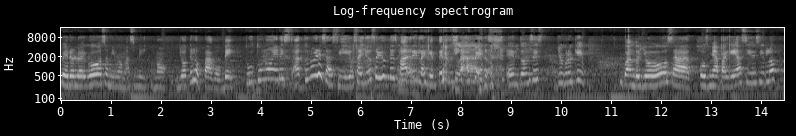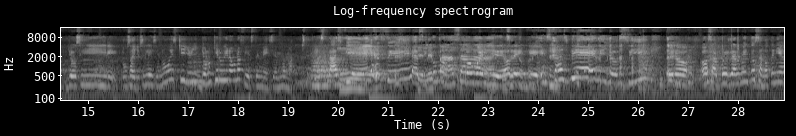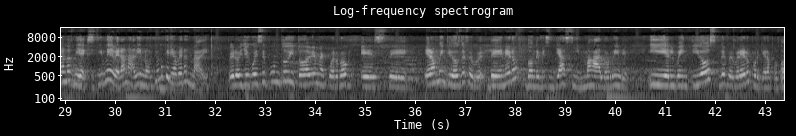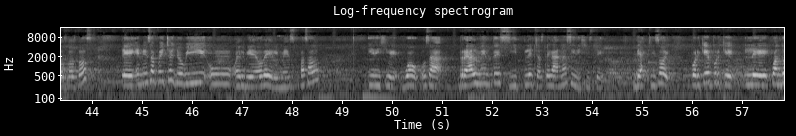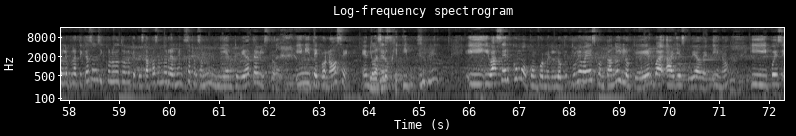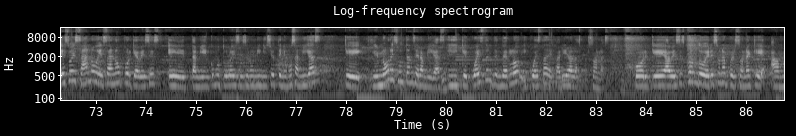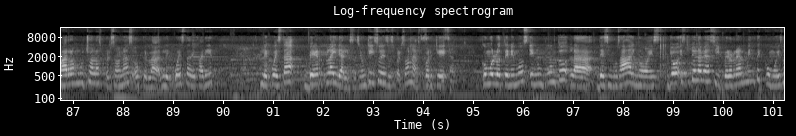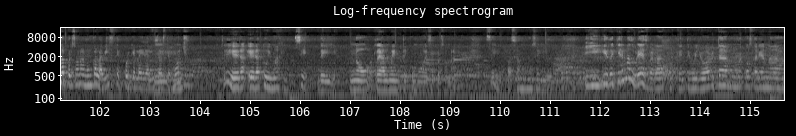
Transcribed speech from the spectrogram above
pero luego, o sea, mi mamá sí me dijo, no, yo te lo pago, ve, tú, tú no eres, ah, tú no eres así, o sea, yo soy un desmadre y la gente lo sabe. Entonces, yo creo que cuando yo, o sea, pues me apagué así decirlo, yo sí, o sea, yo sí le decía, no, es que yo, yo no quiero ir a una fiesta. Y me dice mamá, ¿estás bien? Sí, así como, como el video de que estás bien. Y yo, sí, pero, o sea, pues realmente, o sea, no tenía ganas ni de existir ni de ver a nadie, no, yo no quería ver a nadie. Pero llegó ese punto y todavía me acuerdo, este, era un 22 de, de enero donde me sentía así mal, horrible. Y el 22 de febrero, porque era pues 222, eh, en esa fecha yo vi un, el video del mes pasado y dije, wow, o sea, realmente sí le echaste ganas y dijiste, de aquí soy. ¿Por qué? Porque le, cuando le platicas a un psicólogo todo lo que te está pasando, realmente esa persona ni en tu vida te ha visto y ni te conoce. Entonces, y va a ser objetivo. Y, va a ser como conforme lo que tú le vayas contando y lo que él haya estudiado de ti, ¿no? Y pues eso es sano, es sano porque a veces eh, también, como tú lo dices en un inicio, tenemos amigas que, no resultan ser amigas y que cuesta entenderlo y cuesta dejar ir a las personas porque a veces cuando eres una persona que amarra mucho a las personas o que le cuesta dejar ir, le cuesta ver la idealización que hizo de esas personas, porque como lo tenemos en un punto, la decimos, ay no, es, yo, es que yo la veo así, pero realmente como es la persona nunca la viste, porque la idealizaste mucho. Sí, era, era tu imagen Sí. de ella, no realmente como ese personaje. Sí, pasa muy seguido. Y, y requiere madurez, ¿verdad? Porque digo, yo ahorita no me costaría nada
